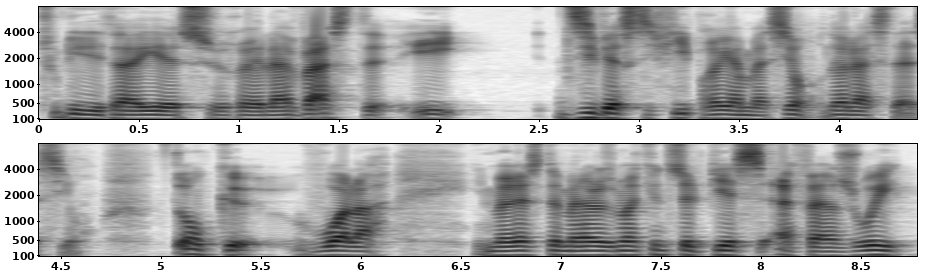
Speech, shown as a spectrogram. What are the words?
tous les détails sur la vaste et diversifiée programmation de la station. Donc euh, voilà, il me reste malheureusement qu'une seule pièce à faire jouer.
